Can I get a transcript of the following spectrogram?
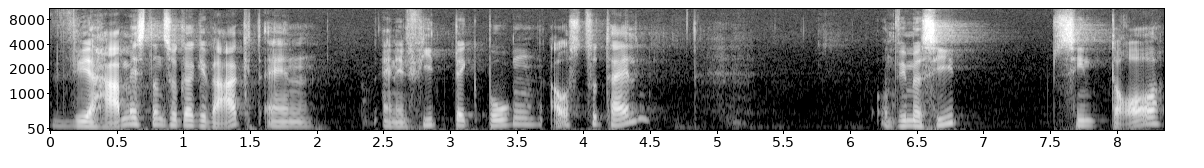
Wir haben es dann sogar gewagt, ein einen Feedbackbogen auszuteilen. Und wie man sieht, sind da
